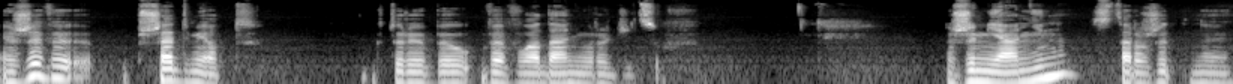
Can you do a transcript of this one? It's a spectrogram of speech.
żywy przedmiot, który był we władaniu rodziców. Rzymianin, starożytny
